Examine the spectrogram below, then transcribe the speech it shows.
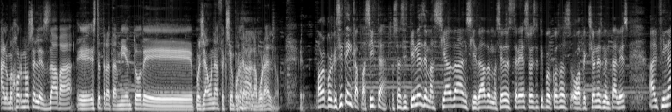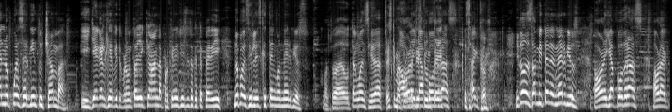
a lo mejor no se les daba eh, este tratamiento de pues ya una afección por carga laboral, ¿no? Ahora, porque sí te incapacita. O sea, si tienes demasiada ansiedad, demasiado estrés o este tipo de cosas o afecciones mentales, al final no puedes hacer bien tu chamba. Y llega el jefe y te pregunta, oye, ¿qué onda? ¿Por qué no hiciste esto que te pedí? No puedo decirle, es que tengo nervios. O, sea, o tengo ansiedad. Es que me Ahora ya un té. podrás. Exacto. ¿Y dónde está mi té de nervios? Ahora ya podrás. Ahora,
